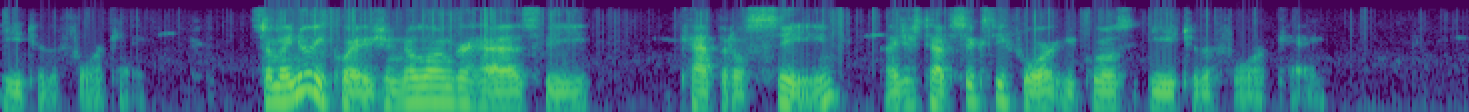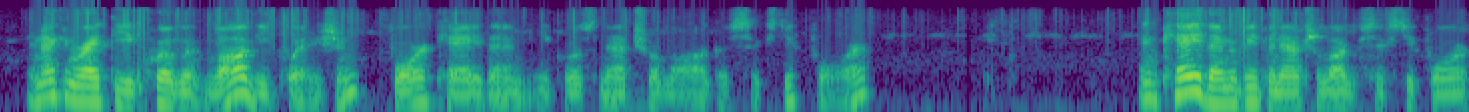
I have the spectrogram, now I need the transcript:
e to the 4k. So my new equation no longer has the capital C. I just have 64 equals e to the 4k. And I can write the equivalent log equation 4k then equals natural log of 64. And k then would be the natural log of 64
